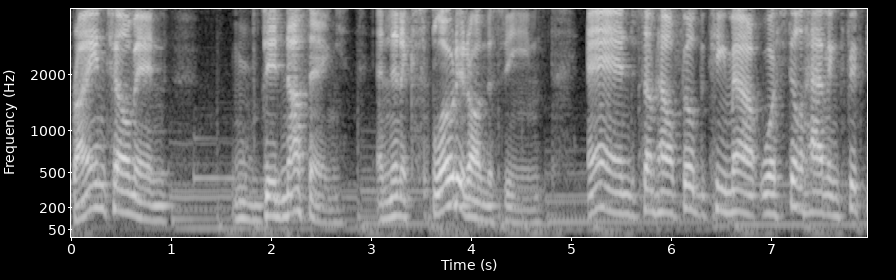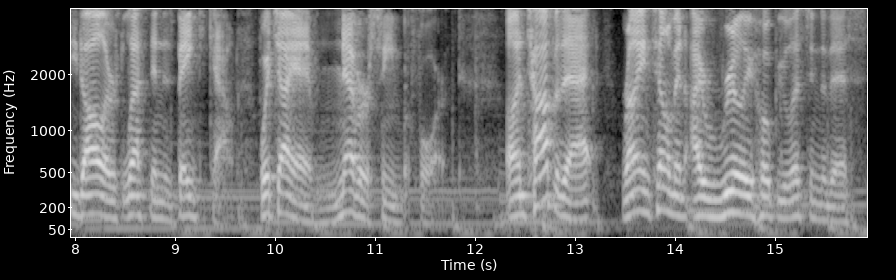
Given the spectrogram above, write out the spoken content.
Ryan Tillman did nothing and then exploded on the scene. and somehow filled the team out while still having $50 left in his bank account, which I have never seen before. On top of that, Ryan Tillman, I really hope you listen to this.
